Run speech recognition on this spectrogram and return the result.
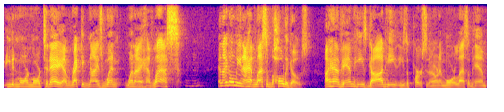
Even more and more today I recognize when when I have less. Mm -hmm. and I don't mean I have less of the Holy Ghost. I have him. He's God. He, he's a person. I don't have more or less of him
